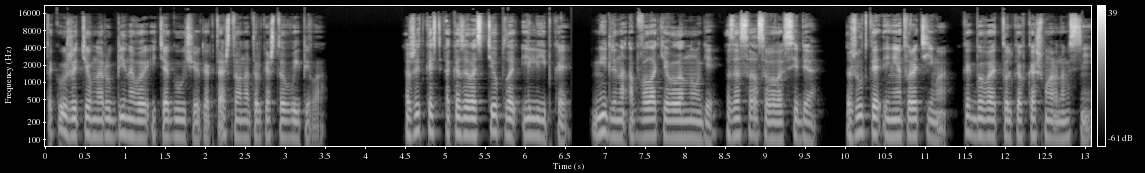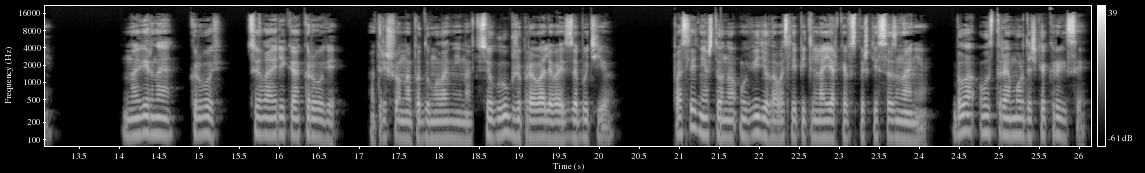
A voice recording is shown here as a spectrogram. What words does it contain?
такую же тёмно-рубиновую и тягучую, как та, что она только что выпила. Жидкость оказалась тёплой и липкой, медленно обволакивала ноги, засасывала в себя. Жутко и неотвратимо, как бывает только в кошмарном сне. «Наверное, кровь, целая река крови», – отрешенно подумала Нина, всё глубже проваливаясь в забытье. Последнее, что она увидела в ослепительно яркой вспышке сознания, была острая мордочка крысы,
